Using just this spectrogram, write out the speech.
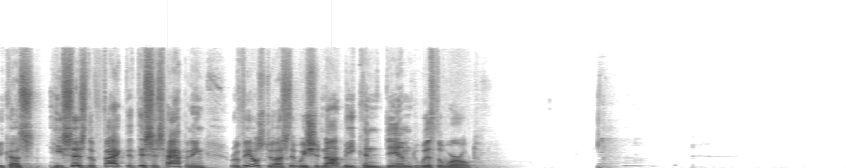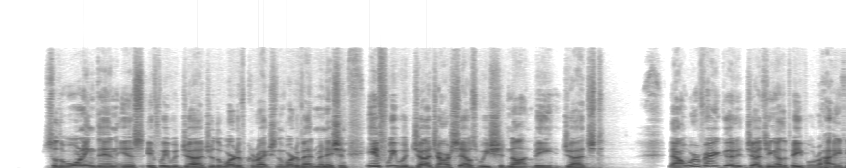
Because he says the fact that this is happening reveals to us that we should not be condemned with the world. So the warning then is if we would judge, or the word of correction, the word of admonition, if we would judge ourselves, we should not be judged. Now, we're very good at judging other people, right?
